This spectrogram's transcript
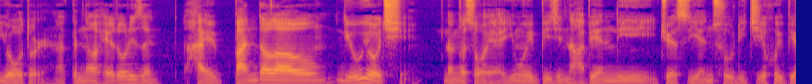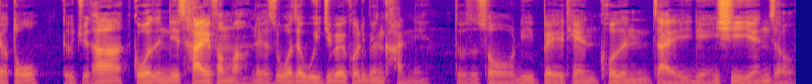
乐队儿，他跟了很多的人。还搬到了纽约去，啷个说呀？因为毕竟那边的爵士演出的机会比较多。就据他个人的采访嘛，那是我在维基百科里面看的，都是说你白天可能在练习演奏，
